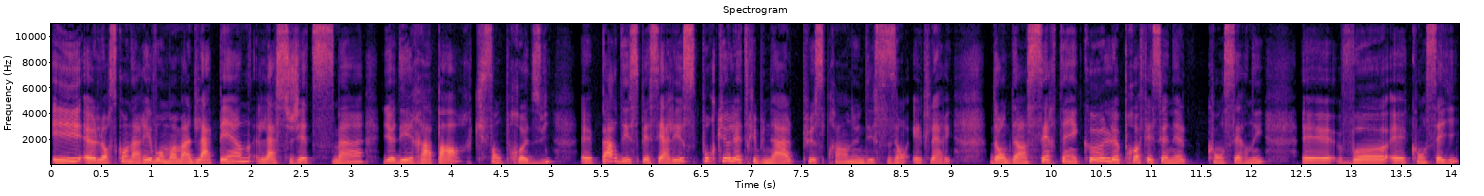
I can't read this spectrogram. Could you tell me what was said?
Et euh, lorsqu'on arrive au moment de la peine, l'assujettissement, il y a des rapports qui sont produits par des spécialistes pour que le tribunal puisse prendre une décision éclairée. Donc, dans certains cas, le professionnel concerné va conseiller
